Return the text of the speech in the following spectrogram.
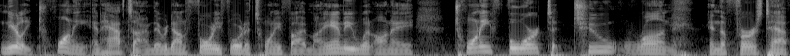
nearly 20 at halftime. They were down 44 to 25. Miami went on a 24 to 2 run in the first half.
